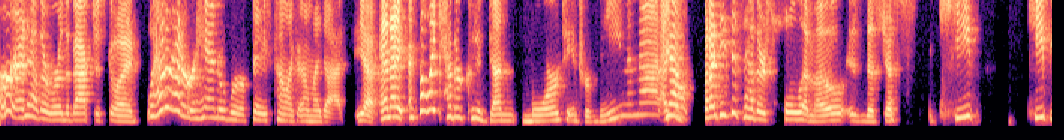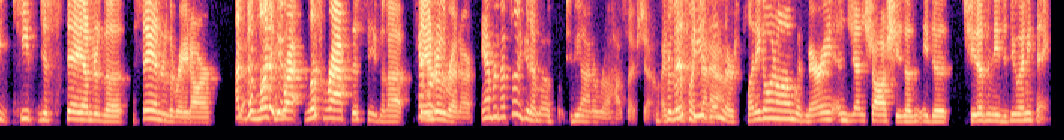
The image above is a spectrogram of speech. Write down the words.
her and Heather were in the back just going, Well, Heather had her hand over her face, kind of like, oh my God. yeah. And I, I felt like Heather could have done more to intervene in that. I yeah. felt but I think this Heather's whole MO is this just keep, keep, keep, just stay under the, stay under the radar. That's let's good- wrap, let's wrap this season up. Stay Amber- under the radar. Amber, that's not a good MO to be on a Real Housewives show. I For this season, there's plenty going on with Mary and Jen Shah. She doesn't need to, she doesn't need to do anything.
